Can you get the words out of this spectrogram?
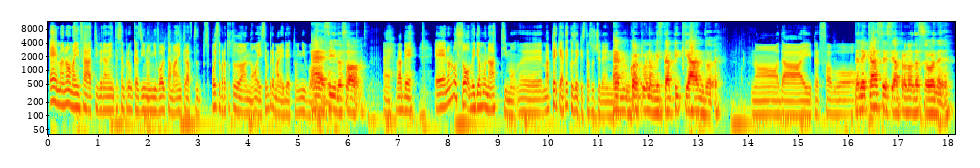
Eh, ma no, ma infatti, veramente sempre un casino ogni volta. Minecraft, poi soprattutto da noi, è sempre maledetto ogni volta. Eh sì, lo so. Eh, vabbè. Eh, non lo so, vediamo un attimo. Eh, ma perché a te cos'è che sta succedendo? Eh, qualcuno mi sta picchiando. No, dai, per favore. Delle casse si aprono da sole.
